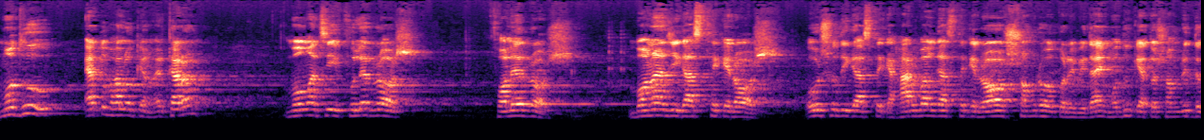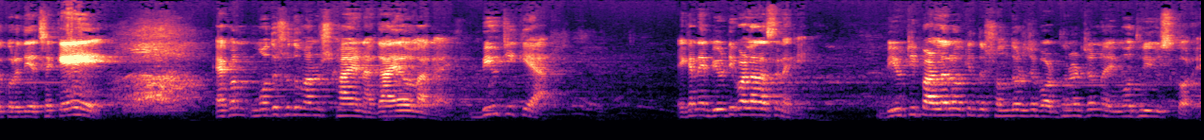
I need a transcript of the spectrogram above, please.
মধু এত ভালো কেন? এর কারণ? মৌমাছি, ফুলের রস, ফলের রস, বনাজি গাছ থেকে রস, ঔষধি গাছ থেকে, হার্বাল গাছ থেকে রস সংগ্রহ করে বিদায় মধুকে এত সমৃদ্ধ করে দিয়েছে কে? এখন মধু শুধু মানুষ খায় না, গায়েও লাগায়। Beauty care. এখানে বিউটি পার্লার আছে নাকি? বিউটি পার্লারও কিন্তু সৌন্দর্য বর্ধনের জন্য এই মধু ইউজ করে।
